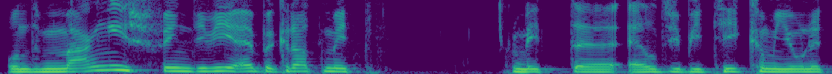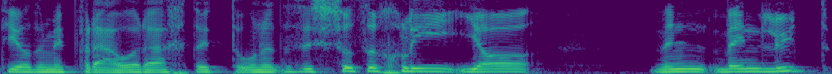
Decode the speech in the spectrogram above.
Und manchmal finde ich, wie eben gerade mit, mit der LGBT-Community oder mit Frauenrechten dort das ist schon so ein bisschen, ja, wenn, wenn Leute,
